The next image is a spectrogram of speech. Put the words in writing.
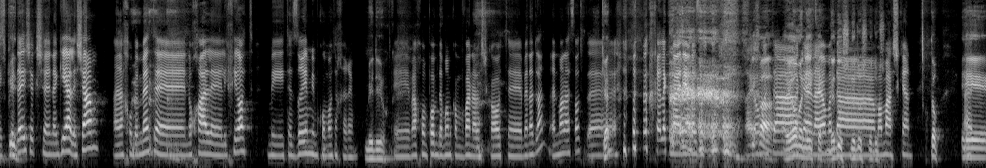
ספיד. כדי שכשנגיע לשם, אנחנו באמת אה, נוכל לחיות מתזרים ממקומות אחרים. בדיוק. אה, ואנחנו פה מדברים כמובן על השקעות אה, בנדל"ן, אין מה לעשות, זה כן. חלק מהעניין הזה. סליחה, היום אני, כן, כן, גדוש, גדוש, גדוש. ממש, כן. טוב, אה,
